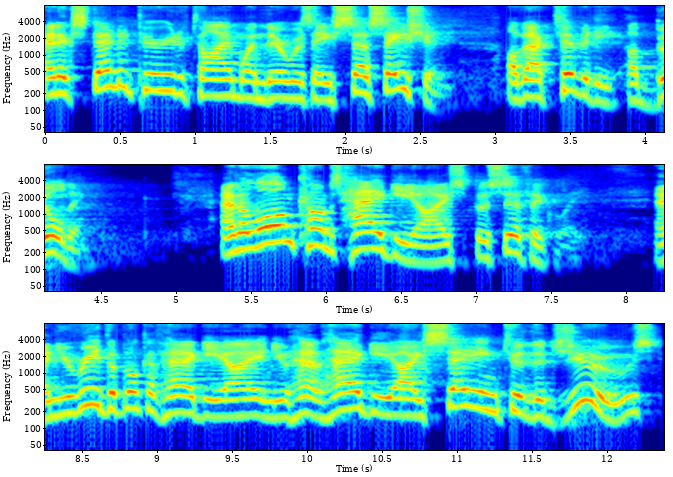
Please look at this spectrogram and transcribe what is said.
an extended period of time when there was a cessation of activity of building. And along comes Haggai specifically. And you read the book of Haggai, and you have Haggai saying to the Jews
